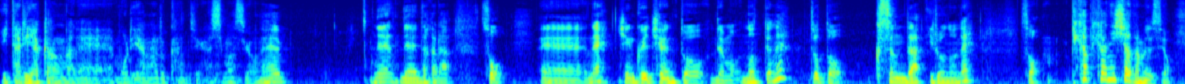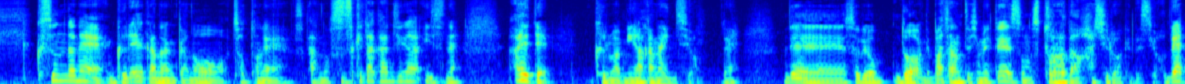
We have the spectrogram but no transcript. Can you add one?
イタリア感がね盛り上がる感じがしますよね。ね、でだからそう、えー、ね。チンクエチェントでも乗ってねちょっとくすんだ色のね。そう。ピカピカにしちゃダメですよ。くすんだねグレーかなんかのちょっとねあのすすけた感じがいいですね。あえて車磨かないんですよ、ね、でそれをドアをねバタンと閉めてそのストラダを走るわけですよ。で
